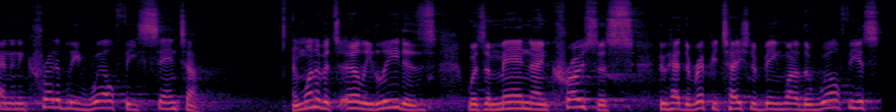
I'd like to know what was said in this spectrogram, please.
and an incredibly wealthy centre. And one of its early leaders was a man named Croesus, who had the reputation of being one of the wealthiest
